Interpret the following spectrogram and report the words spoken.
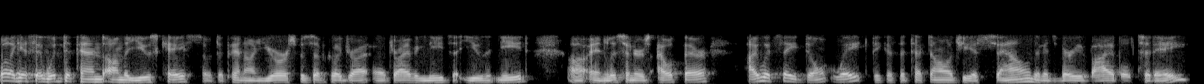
Well, I guess it would depend on the use case. So, depend on your specifically dri- uh, driving needs that you need, uh, and listeners out there. I would say don't wait because the technology is sound and it's very viable today.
